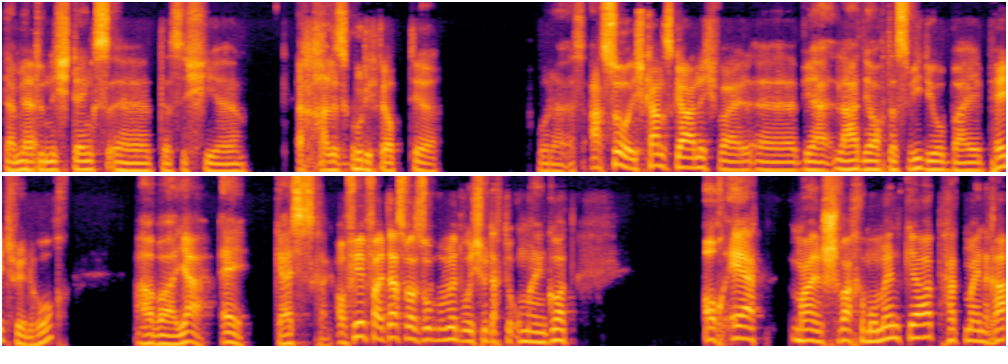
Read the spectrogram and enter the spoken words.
damit Ja. du nicht denkst, äh, dass ich hier, Ach, alles gut, ich glaube, der. oder es, ach so, ich kann es gar nicht, weil, äh, wir laden ja auch das Video bei Patreon hoch. Aber ja, ey, geisteskrank. Auf jeden Fall, das war so ein Moment, wo ich mir dachte, oh mein Gott, auch er hat mal einen schwachen Moment gehabt, hat meinen Rat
